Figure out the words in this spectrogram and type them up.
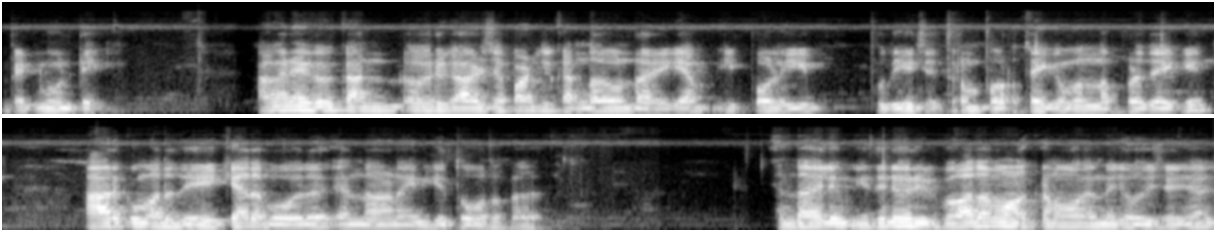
പെൺകുട്ടി. അങ്ങനെയൊക്കെ കണ്ട ഒരു കാഴ്ചപ്പാടിൽ കണ്ടതുകൊണ്ടായിരിക്കാം ഇപ്പോൾ ഈ പുതിയ ചിത്രം പുറത്തേക്ക് വന്നപ്പോഴത്തേക്ക് ആർക്കും അത് ദഹിക്കാതെ പോയത് എന്നാണ് എനിക്ക് തോന്നുന്നത്. എന്തായാലും ഇതിനൊരു വിവാദമാക്കണോ എന്ന് ചോദിച്ചു കഴിഞ്ഞാൽ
